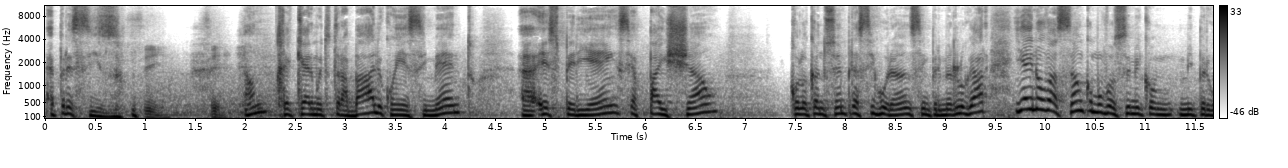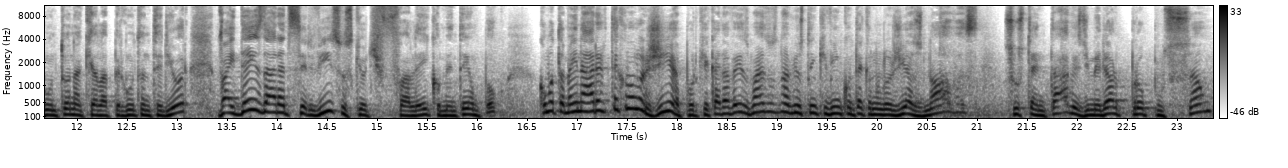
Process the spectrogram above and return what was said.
é preciso. Sim, sim. Então, requer muito trabalho, conhecimento, é, experiência, paixão colocando sempre a segurança em primeiro lugar. E a inovação, como você me, me perguntou naquela pergunta anterior, vai desde a área de serviços, que eu te falei, comentei um pouco, como também na área de tecnologia, porque cada vez mais os navios têm que vir com tecnologias novas, sustentáveis, de melhor propulsão,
